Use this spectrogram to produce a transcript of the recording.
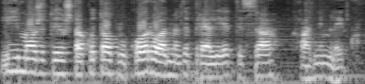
i možete još tako toplu koru odmah da prelijete sa hladnim mlekom.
